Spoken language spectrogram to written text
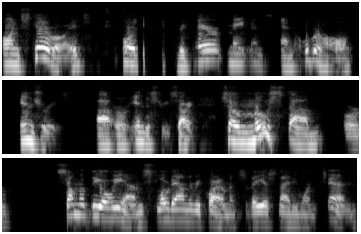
on steroids for the repair, maintenance, and overhaul injuries uh, or industry. Sorry. So most um, or some of the OEMs slow down the requirements of AS9110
